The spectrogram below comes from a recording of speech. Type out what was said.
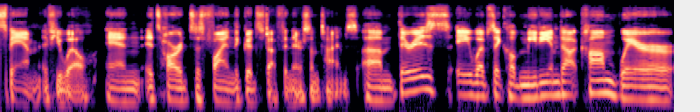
spam, if you will, and it's hard to find the good stuff in there sometimes. Um, there is a website called Medium.com where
